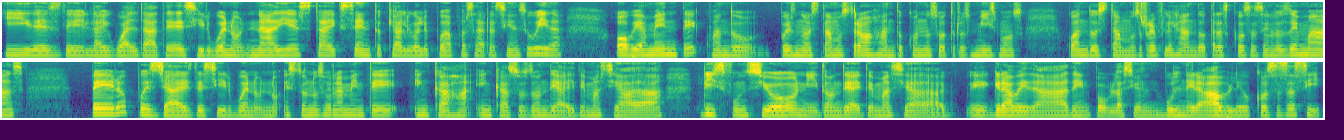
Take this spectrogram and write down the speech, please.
y desde la igualdad de decir, bueno, nadie está exento que algo le pueda pasar así en su vida. Obviamente, cuando pues no estamos trabajando con nosotros mismos, cuando estamos reflejando otras cosas en los demás, pero pues ya es decir, bueno, no, esto no solamente encaja en casos donde hay demasiada disfunción y donde hay demasiada eh, gravedad en población vulnerable o cosas así,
